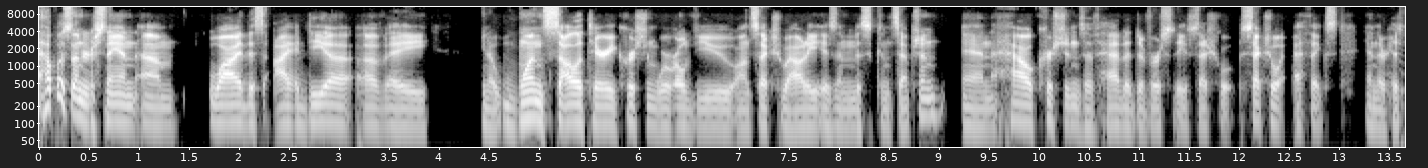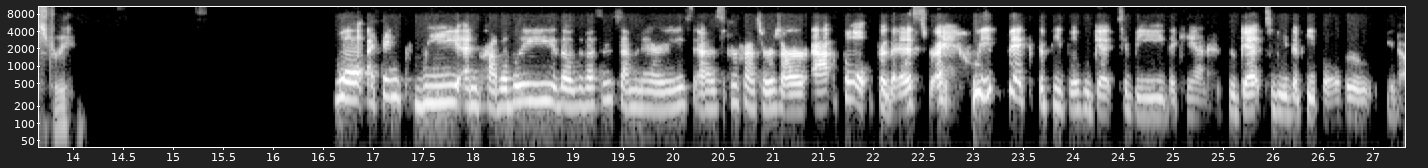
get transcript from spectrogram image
help us understand um, why this idea of a you know one solitary Christian worldview on sexuality is a misconception, and how Christians have had a diversity of sexual sexual ethics in their history. Well, I think we and probably those of us in seminaries as professors are at fault for this, right? We pick the people who get to be the canon, who get to be the people who, you know,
